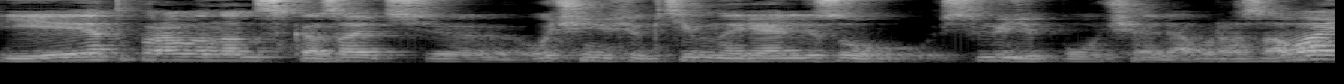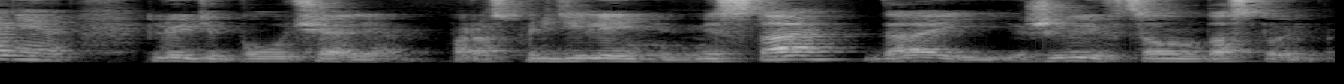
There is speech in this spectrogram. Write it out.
И это право, надо сказать, э, очень эффективно реализовывалось. Люди получали образование, люди получали по распределению места, да, и жили в целом достойно.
